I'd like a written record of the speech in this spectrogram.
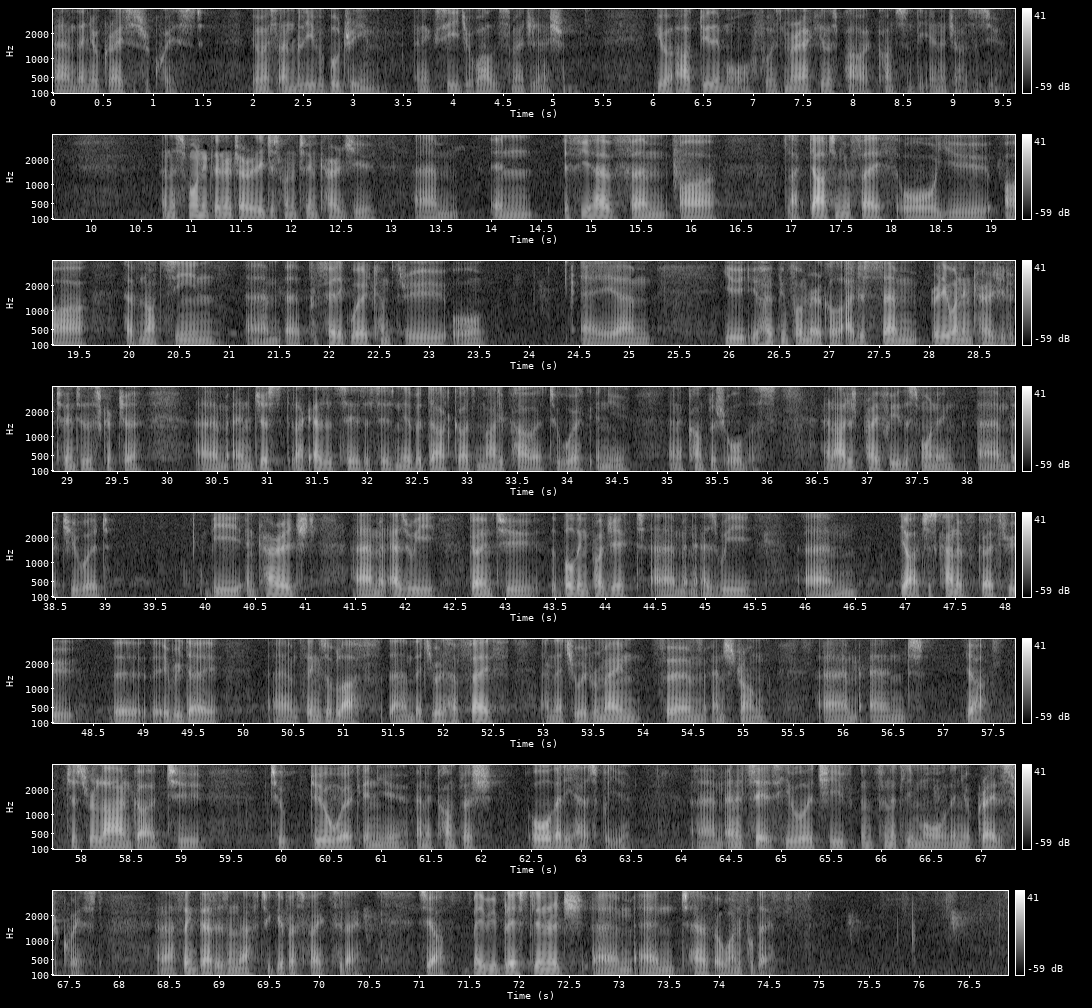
um, than your greatest request, your most unbelievable dream, and exceed your wildest imagination. He will outdo them all, for his miraculous power constantly energizes you. And this morning, Glenridge, I really just wanted to encourage you um, in if you have um, are like doubting your faith or you are have not seen um, a prophetic word come through or a um, you, you're hoping for a miracle, I just um, really want to encourage you to turn to the scripture um, and just like as it says, it says, never doubt God's mighty power to work in you and accomplish all this. And I just pray for you this morning um, that you would be encouraged. Um, and as we go into the building project and as we, yeah, just kind of go through the, the everyday um, things of life, um, that you would have faith and that you would remain firm and strong, um, and yeah, just rely on God to to do a work in you and accomplish all that He has for you. Um, and it says He will achieve infinitely more than your greatest request, and I think that is enough to give us faith today. So yeah, maybe blessed Glenridge, um, and have a wonderful day.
